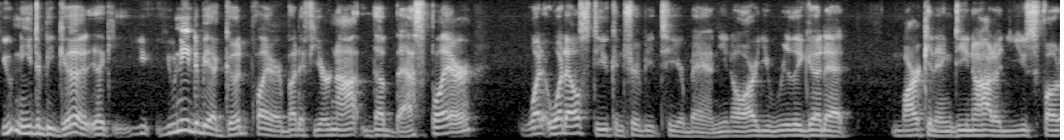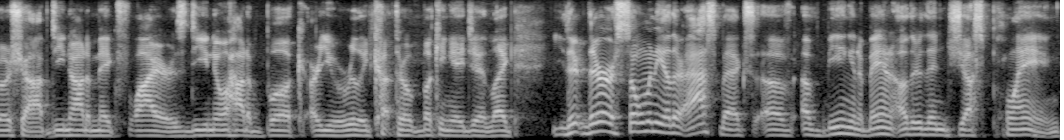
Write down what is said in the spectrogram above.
you need to be good. Like you, you need to be a good player. But if you're not the best player, what what else do you contribute to your band? You know, are you really good at marketing? Do you know how to use Photoshop? Do you know how to make flyers? Do you know how to book? Are you a really cutthroat booking agent? Like there there are so many other aspects of of being in a band other than just playing.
